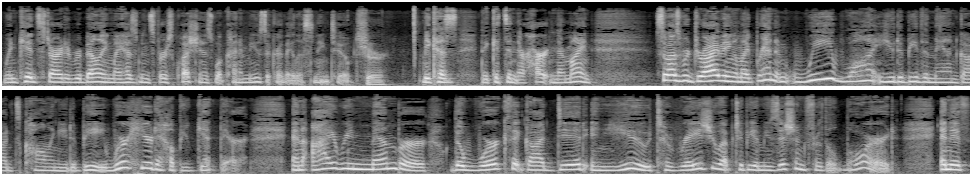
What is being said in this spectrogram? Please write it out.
when kids started rebelling, my husband's first question is, what kind of music are they listening to? Sure. because that gets in their heart and their mind. So as we're driving, I'm like, Brandon, we want you to be the man God's calling you to be. We're here to help you get there. And I remember the work that God did in you to raise you up to be a musician for the Lord. And if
